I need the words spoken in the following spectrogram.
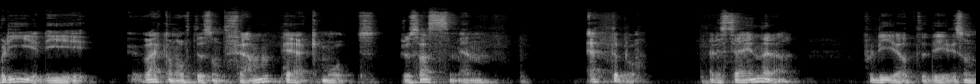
blir de verkene ofte sånn frempek mot prosessen min etterpå, eller seinere. Fordi at de liksom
